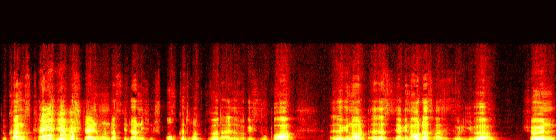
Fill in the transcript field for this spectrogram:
Du kannst kein Bier bestellen, ohne dass dir da nicht ein Spruch gedrückt wird. Also wirklich super. Also genau, also das ist ja genau das, was ich so liebe. Schön,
